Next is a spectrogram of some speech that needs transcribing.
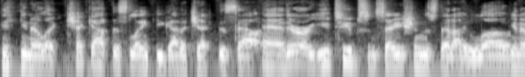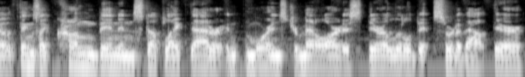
you know, like, check out this link, you got to check this out. And there are YouTube sensations that I love, you know, things like Khruangbin and stuff like that, or more instrumental artists. They're a little bit sort of out there.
